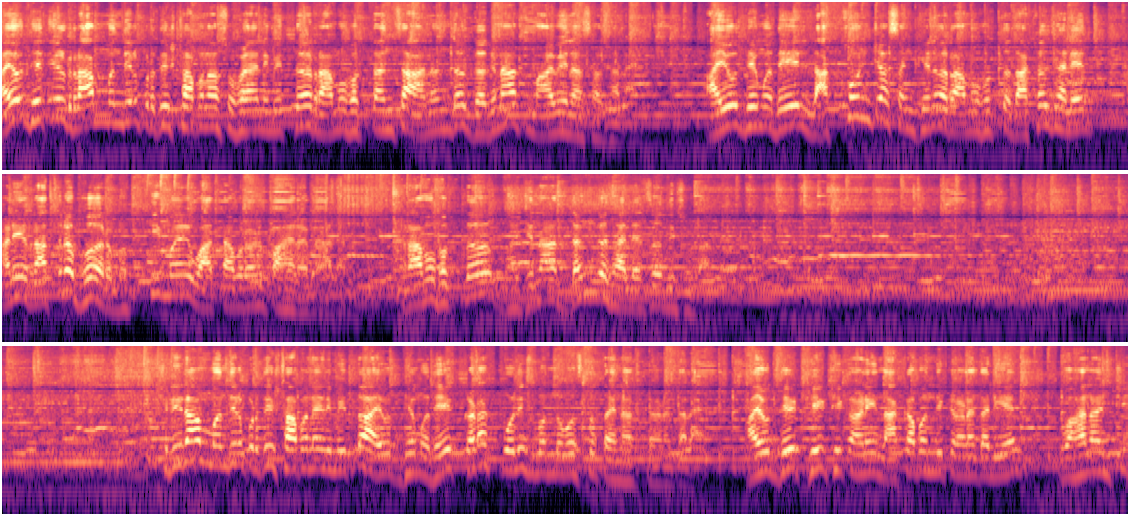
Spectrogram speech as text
अयोध्येतील राम मंदिर प्रतिष्ठापना सोहळ्यानिमित्त रामभक्तांचा आनंद गगनात मावेनासा झालाय. अयोध्येमध्ये लाखोंच्या संख्येनं रामभक्त दाखल झालेत आणि रात्रभर भक्तिमय वातावरण पाहायला मिळालं. रामभक्त भजनात दंग झाल्याचं दिसून आलं. श्रीराम मंदिर प्रतिष्ठापनेनिमित्त अयोध्येमध्ये कडक पोलीस बंदोबस्त तैनात करण्यात आला आहे अयोध्येत ठिकठिकाणी नाकाबंदी करण्यात आली आहे. वाहनांची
